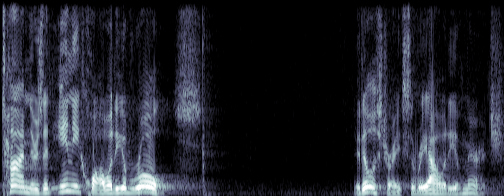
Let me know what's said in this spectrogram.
time, there's an inequality of roles. It illustrates the reality of marriage.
